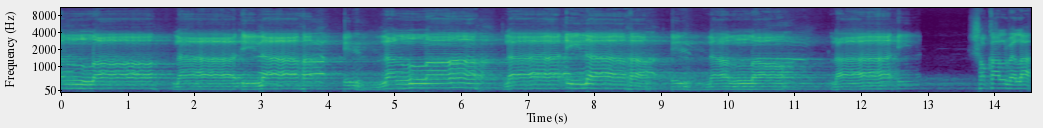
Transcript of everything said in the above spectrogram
ইল্লাল্লাহ, লা ইলাহা ইল্লাল্লাহ, লা ইলাহা ইল্লাল্লাহ, লা সকালবেলা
